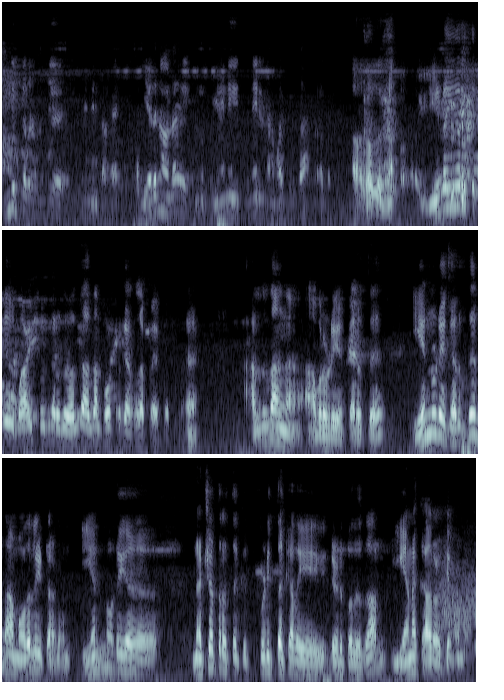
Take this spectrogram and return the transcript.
சிந்திப்பு அவர்கள் வந்து இணைந்திருக்காங்க. அது எதனால இன்னும் இணை இணையறதுக்கான வாய்ப்பு இருக்கா? அதாவது இணையறதுக்கு வாய்ப்புங்கிறது வந்து அதான் போட்டிருக்காருல பேப்பர் அதுதான் அவருடைய கருத்து. என்னுடைய கருத்து நான் முதலீட்டாளன். என்னுடைய நட்சத்திரத்துக்கு பிடித்த கதையை எடுப்பது தான் எனக்கு ஆரோக்கியமானது.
